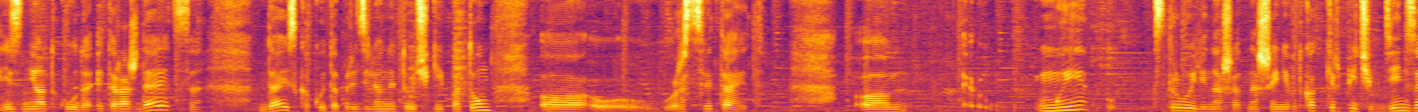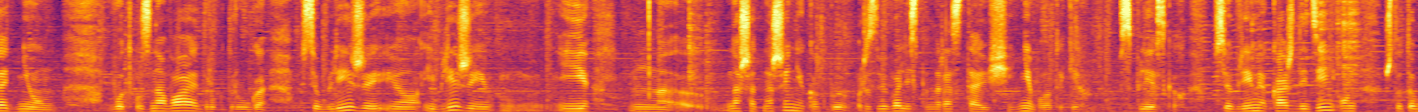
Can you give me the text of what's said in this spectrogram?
из ниоткуда. Это рождается да, из какой-то определенной точки и потом э, расцветает. Э, мы строили наши отношения, вот как кирпичик, день за днем, вот узнавая друг друга все ближе и, и ближе, и, и наши отношения как бы развивались по нарастающей, не было таких всплесков. Все время, каждый день он что-то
